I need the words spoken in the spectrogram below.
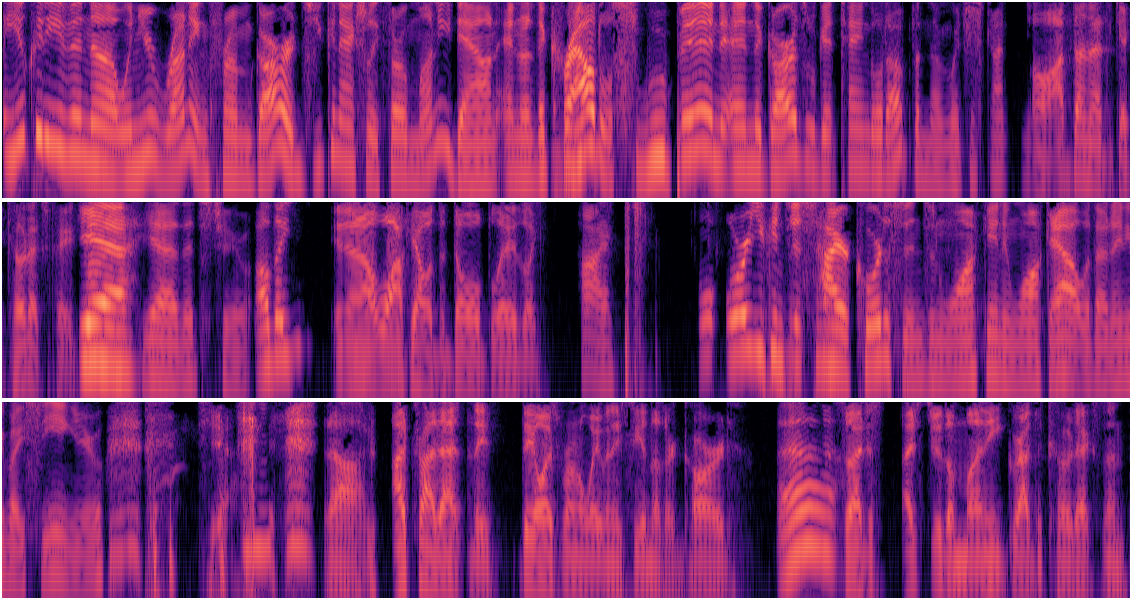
you could even, uh, when you're running from guards, you can actually throw money down and uh, the crowd will swoop in and the guards will get tangled up in them, which is kind of, Oh, I've done that to get codex pages. yeah, yeah, that's true. Although, you, And then I'll walk out with the dull blades like, hi. or, or you can just hire courtesans and walk in and walk out without anybody seeing you. Yeah. no, I try that and they, they always run away when they see another guard. uh, So I just, I just do the money, grab the codex, and then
